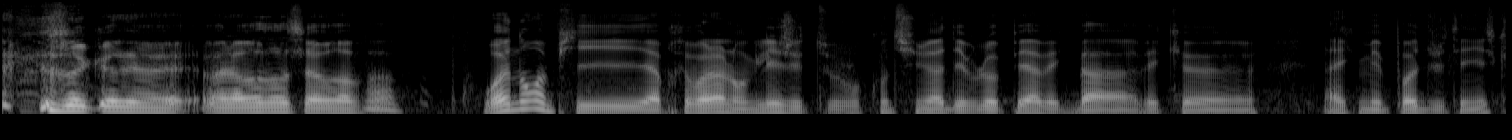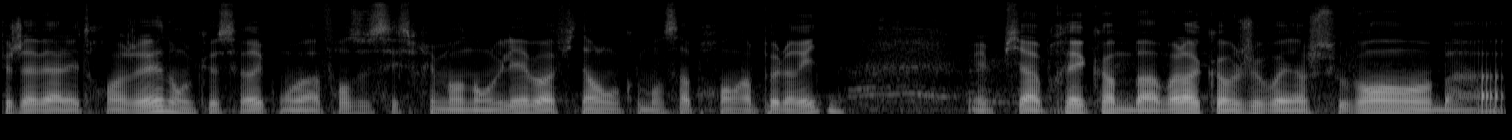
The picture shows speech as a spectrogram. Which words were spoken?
je connais, ouais. malheureusement tu ne pas. Ouais, non, et puis après, voilà, l'anglais, j'ai toujours continué à développer avec, bah, avec, euh, avec mes potes du tennis que j'avais à l'étranger. Donc c'est vrai qu'à force de s'exprimer en anglais, bah, au final, on commence à prendre un peu le rythme. Et puis après, comme, bah, voilà, comme je voyage souvent, bah,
